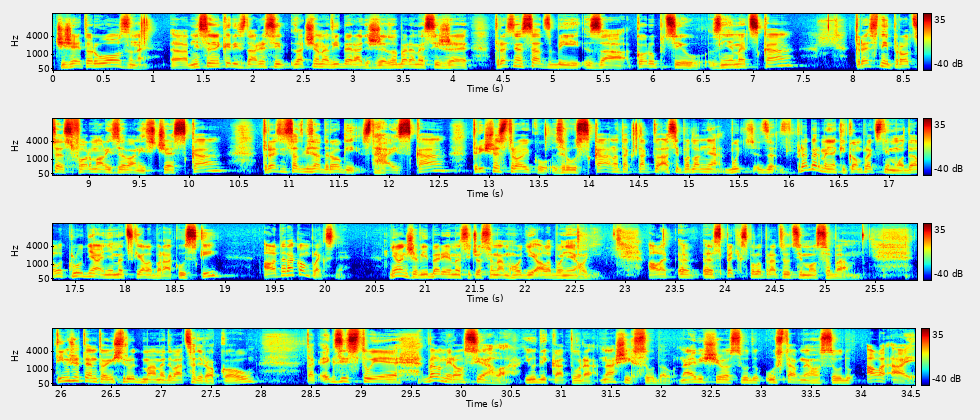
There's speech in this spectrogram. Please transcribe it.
Čiže je to rôzne. Mne sa niekedy zdá, že si začíname vyberať, že zoberieme si, že trestné sadzby za korupciu z Nemecka, trestný proces formalizovaný z Česka, trestné sadzby za drogy z Thajska, 363 z Ruska, no tak takto asi podľa mňa, buď preberme nejaký komplexný model, kľudne aj nemecký alebo rakúsky, ale teda komplexne. Nielen, že vyberieme si, čo sa nám hodí alebo nehodí. Ale e, e, späť k spolupracujúcim osobám. Tým, že tento inštitút máme 20 rokov, tak existuje veľmi rozsiahla judikatúra našich súdov, Najvyššieho súdu, Ústavného súdu, ale aj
